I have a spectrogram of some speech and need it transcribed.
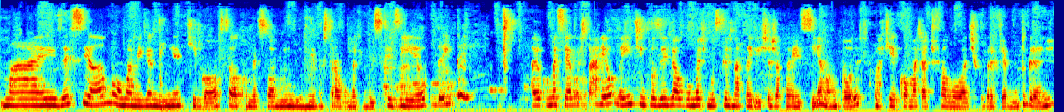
Mas esse ano, uma amiga minha que gosta, ela começou a me, me mostrar algumas músicas e eu deitei. Aí eu comecei a gostar realmente, inclusive algumas músicas na playlist eu já conhecia, não todas, porque como a Jade falou, a discografia é muito grande.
